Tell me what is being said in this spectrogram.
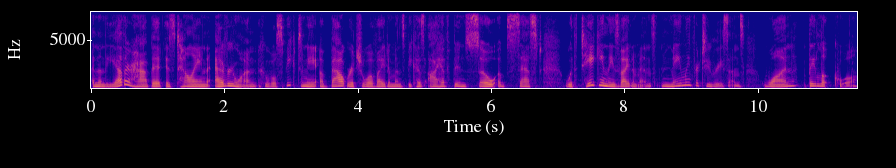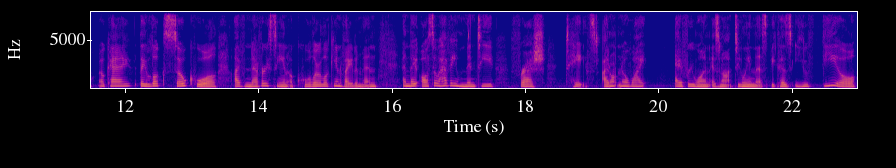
and then the other habit is telling everyone who will speak to me about ritual vitamins because I have been so obsessed with taking these vitamins, mainly for two reasons. One, they look cool, okay? They look so cool. I've never seen a cooler looking vitamin, and they also have a minty, fresh taste. I don't know why everyone is not doing this because you feel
